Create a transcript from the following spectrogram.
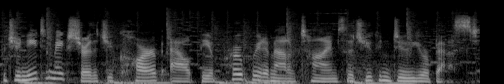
But you need to make sure that you carve out the appropriate amount of time so that you can do your best.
